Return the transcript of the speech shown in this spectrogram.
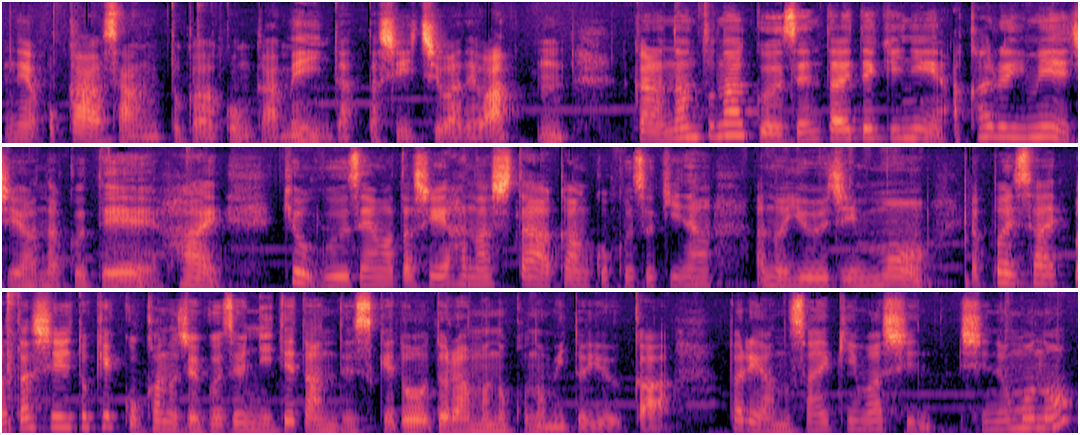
ね、お母さんとか今回メインだったし1話では。うん。だからなんとなく全体的に明るいイメージはなくてはい。今日偶然私話した韓国好きなあの友人もやっぱりさ私と結構彼女偶然似てたんですけどドラマの好みというか。ぱりあの最近は死ぬもの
